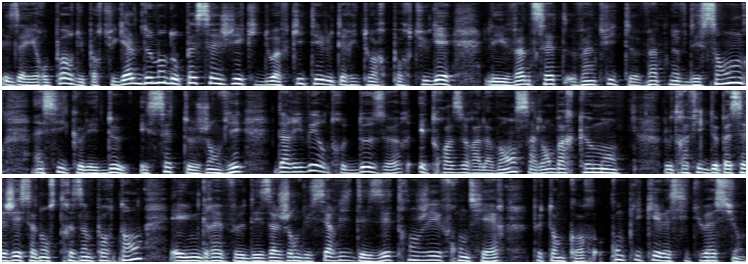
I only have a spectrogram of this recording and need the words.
Les aéroports du Portugal demandent aux passagers qui doivent quitter le territoire portugais les 27, 28, 29 décembre ainsi que les 2 et 7 janvier d'arriver entre 2h et 3h à l'avance à l'embarquement. Le trafic de passagers s'annonce très important et une grève des agents du service des étrangers et frontières peut encore compliquer la situation.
